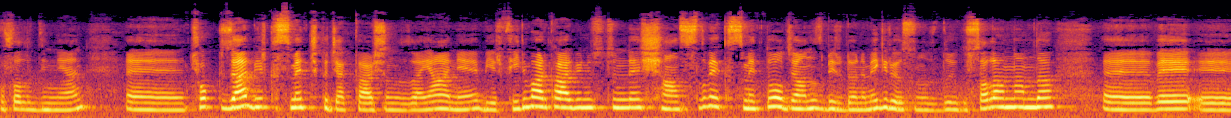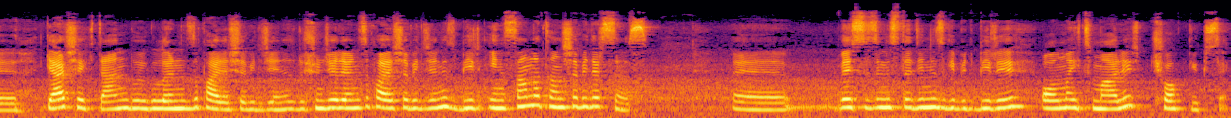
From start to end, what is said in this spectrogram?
Bu falı dinleyen. E, çok güzel bir kısmet çıkacak karşınıza. Yani bir fil var kalbin üstünde. Şanslı ve kısmetli olacağınız bir döneme giriyorsunuz duygusal anlamda. Ee, ve e, gerçekten duygularınızı paylaşabileceğiniz, düşüncelerinizi paylaşabileceğiniz bir insanla tanışabilirsiniz. Ee, ve sizin istediğiniz gibi biri olma ihtimali çok yüksek.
